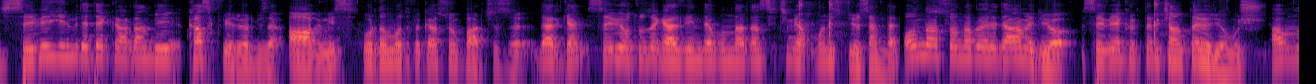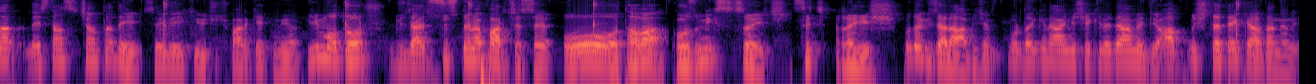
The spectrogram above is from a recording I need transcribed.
Seviye 20'de tekrardan bir kask veriyor bize abimiz. Burada modifikasyon parçası derken seviye 30'a geldiğinde bunlardan seçim yapmanı istiyor senden. Ondan sonra böyle devam ediyor. Seviye 40'ta bir çanta veriyormuş. Ama bunlar destansı çanta değil. Seviye 2 3 3 fark etmiyor. Bir motor, güzel süsleme parçası. Oo tava. Kozmik sıçrayış. Sıçrayış. Bu da güzel abicim. Burada yine aynı şekilde devam ediyor. 60'ta tekrardan yani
